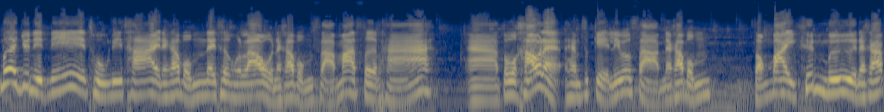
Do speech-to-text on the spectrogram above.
เมื่อยูนิตนี้ถูกรีทายนะครับผมในเทิร์นของเรานะครับผมสามารถเสิร์ชหาอ่าตัวเขาแหละแฮมสเกตเลเวลสามนะครับผมสองใบขึ้นมือนะครับ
